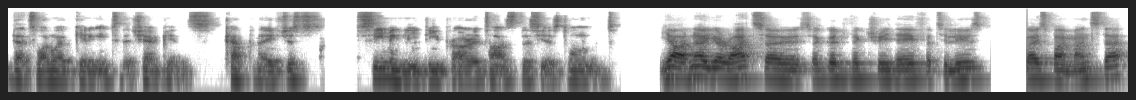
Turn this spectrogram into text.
that's one way of getting into the Champions Cup. They've just seemingly deprioritized this year's tournament. Yeah, no, you're right. So so good victory there for Toulouse, close by Munster.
